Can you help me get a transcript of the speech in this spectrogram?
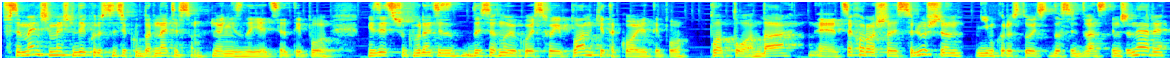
Все менше і менше людей користуються кубернетісом, мені здається. Типу, мені здається, що Kubernetes досягнув якоїсь своєї планки такої, типу, плато. Да? Е, це хороший solution, їм користуються досить advanced інженери,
